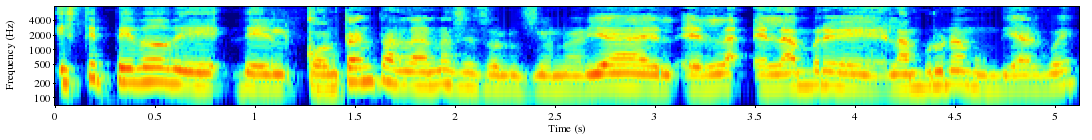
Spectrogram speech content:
este, pedo de, del con tanta lana se solucionaría el, el, el hambre, la hambruna mundial, güey.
